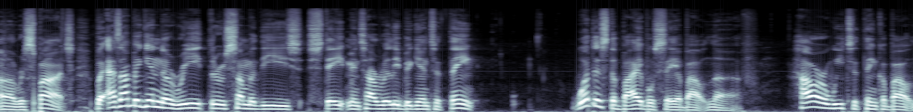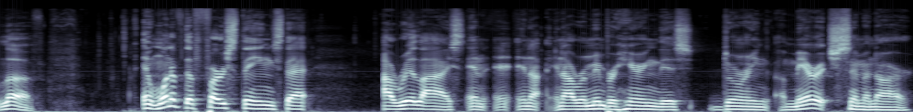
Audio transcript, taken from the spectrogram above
uh, response. But as I begin to read through some of these statements, I really begin to think what does the Bible say about love? How are we to think about love? And one of the first things that I realized, and and I, and I remember hearing this during a marriage seminar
